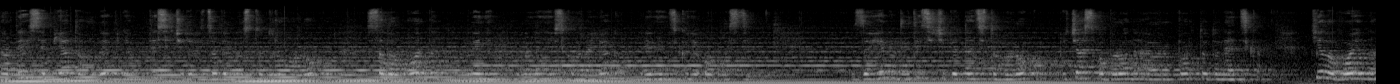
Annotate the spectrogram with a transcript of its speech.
Народився 5 липня 1992 року в село Борбин Нині- Волинівського району Рівненської області. Загинув 2015 року під час оборони аеропорту Донецька. Тіло воїна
